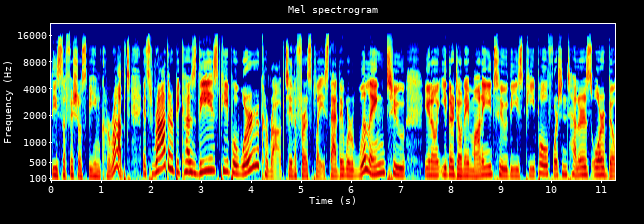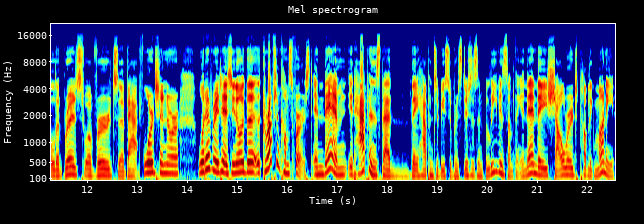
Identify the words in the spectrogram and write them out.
these officials being corrupt. It's rather because these people were corrupt in the first place that they were willing to, you know, either donate money to these people fortune tellers or build a bridge to avert a bad fortune or whatever it is. You know, the, the corruption comes first, and then it happens that they happen to be superstitious and believe in something, and then they showered public money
